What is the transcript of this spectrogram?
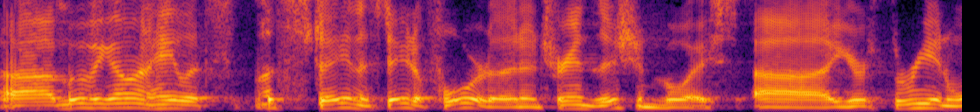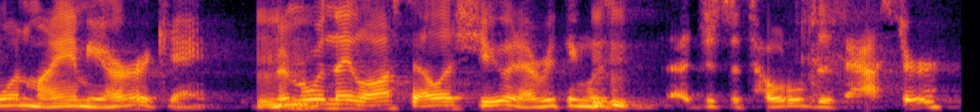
Uh, moving on, hey, let's let's stay in the state of Florida in a transition voice. Uh, you're three and one Miami Hurricane. Mm-hmm. Remember when they lost to LSU and everything was mm-hmm. just a total disaster?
